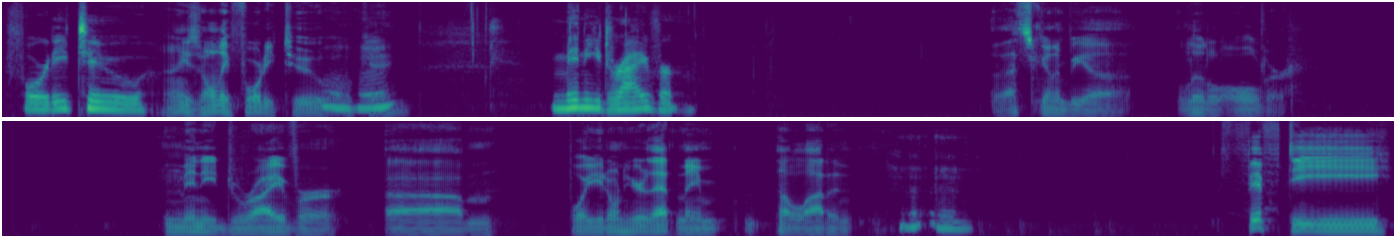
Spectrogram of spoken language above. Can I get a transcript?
42. Uh, he's only 42. Mm-hmm. Okay. Minnie Driver. That's going to be a little older. Minnie Driver, um, Boy, you don't hear that name a lot. In 50.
